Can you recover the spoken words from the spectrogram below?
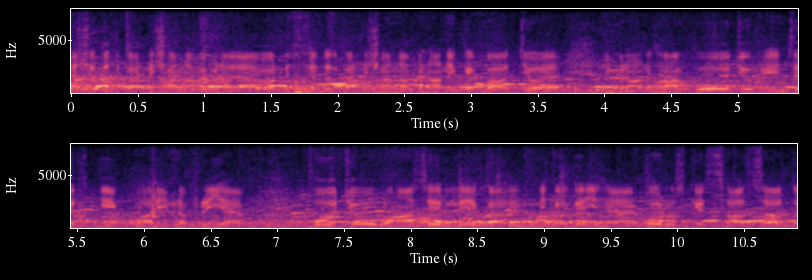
تشدد کا نشانہ بھی بنایا ہے اور تشدد کا نشانہ بنانے کے بعد جو ہے عمران خان کو جو رینجر کی بھاری نفری ہے، وہ جو وہاں سے لے کر نکل گئی ہے اور اس کے ساتھ ساتھ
